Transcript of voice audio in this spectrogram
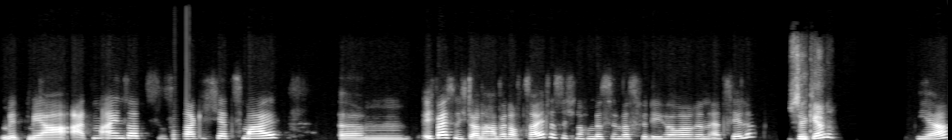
mit mehr Atemeinsatz, sage ich jetzt mal. Ähm, ich weiß nicht, Dana, haben wir noch Zeit, dass ich noch ein bisschen was für die Hörerin erzähle? Sehr gerne. Ja.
